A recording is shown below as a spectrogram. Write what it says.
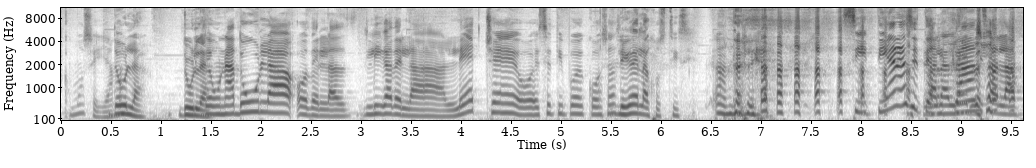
¿cómo se llama? Dula. Dula. De una dula o de la Liga de la Leche o ese tipo de cosas. Liga de la Justicia. Ándale. si tienes y te alcanza la,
